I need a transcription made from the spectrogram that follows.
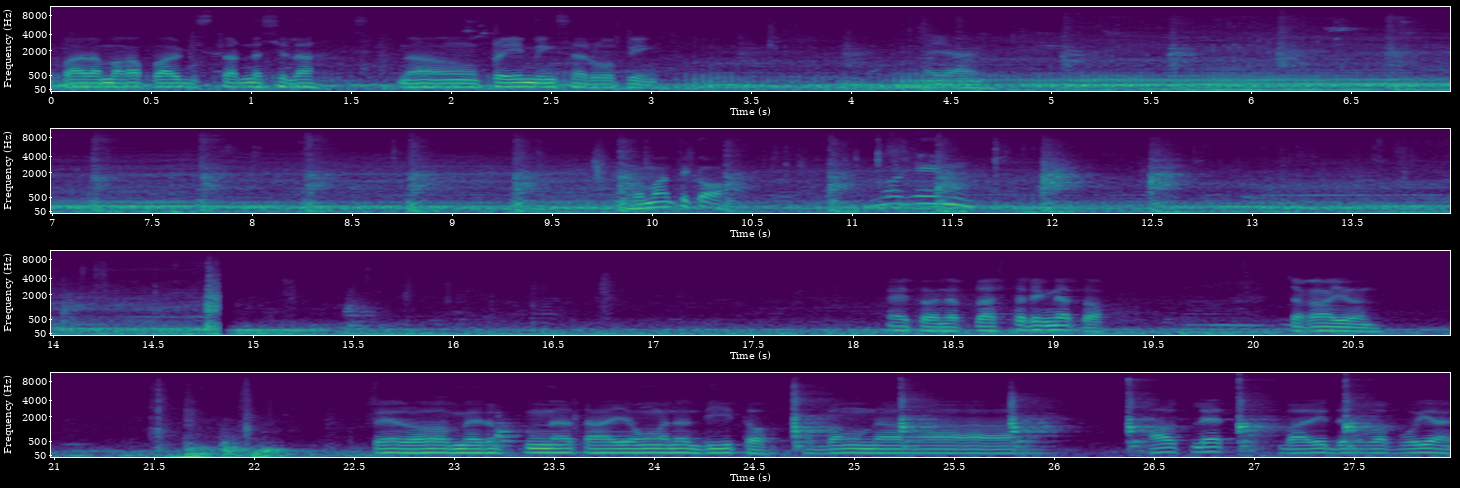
para makapag-start na sila ng framing sa roofing. Ayan. Romantiko. Morning. Ito, na plastering na to. Tsaka yun. Pero meron na tayong ano dito, abang na outlet. Bali dalawa po yan.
